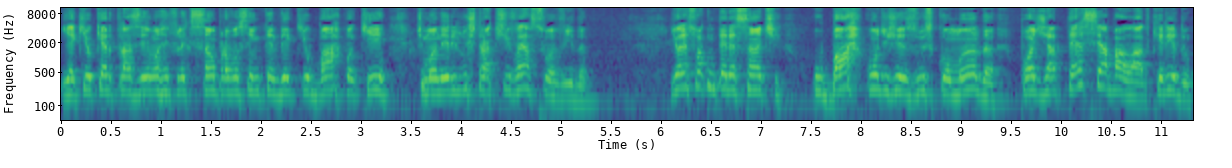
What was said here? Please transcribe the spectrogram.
E aqui eu quero trazer uma reflexão para você entender que o barco aqui, de maneira ilustrativa, é a sua vida. E olha só que interessante, o barco onde Jesus comanda pode até ser abalado, querido.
